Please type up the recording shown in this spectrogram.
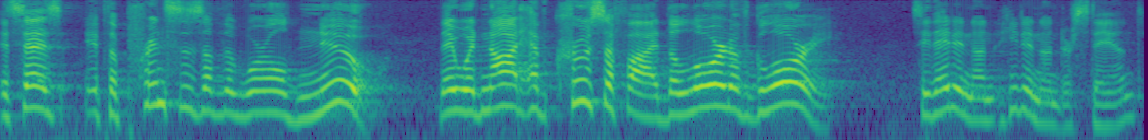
It says, if the princes of the world knew they would not have crucified the Lord of glory. See, they didn't un- he didn't understand.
